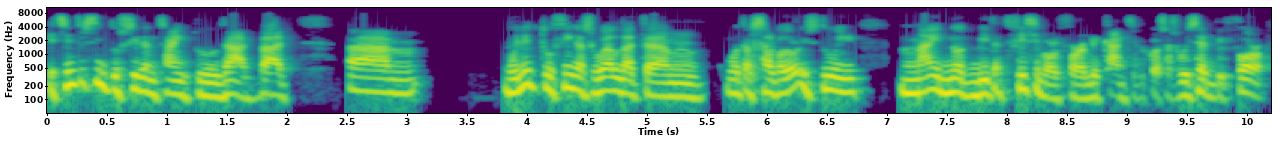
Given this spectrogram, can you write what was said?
it's interesting to see them trying to do that, but um, we need to think as well that um, what El Salvador is doing might not be that feasible for every country because, as we said before,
